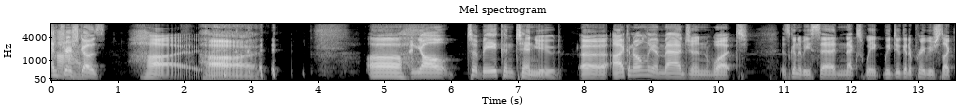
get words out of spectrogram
and Trish goes, "Hi," Hi. uh, and y'all to be continued. Uh, I can only imagine what is going to be said next week. We do get a preview. She's like,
